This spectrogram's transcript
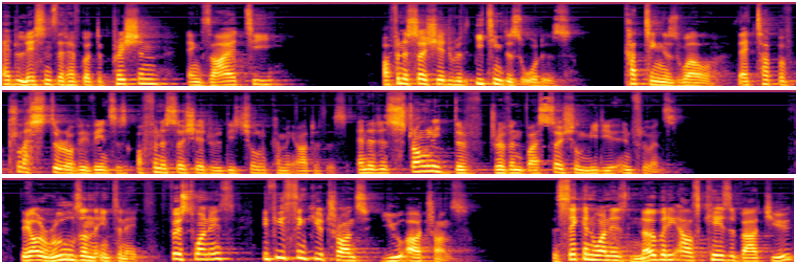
adolescents that have got depression, anxiety, often associated with eating disorders, cutting as well. That type of cluster of events is often associated with these children coming out of this. And it is strongly div- driven by social media influence. There are rules on the internet. First one is if you think you're trans, you are trans. The second one is nobody else cares about you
